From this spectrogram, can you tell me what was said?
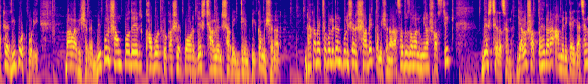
একটা রিপোর্ট পড়ি। বাংলা ভিশনের বিপুল সম্পদের খবর প্রকাশের পর দেশ ছাড়লেন সাবেক ডিএমপি কমিশনার। ঢাকা মেট্রোপলিটন পুলিশের সাবেক কমিশনার আসাদুজ্জামান মিয়া সস্ত্রিক দেশ ছেড়েছেন। গেল সপ্তাহে তারা আমেরিকায় গেছেন,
